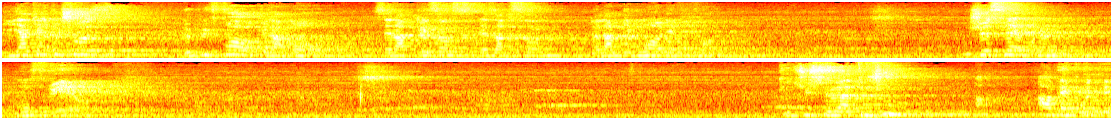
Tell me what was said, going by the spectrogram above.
il y a quelque chose de plus fort que la mort. C'est la présence des absents dans la mémoire des vivants. Je sais, mon ami, mon frère, que tu seras toujours à, mes côtés.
